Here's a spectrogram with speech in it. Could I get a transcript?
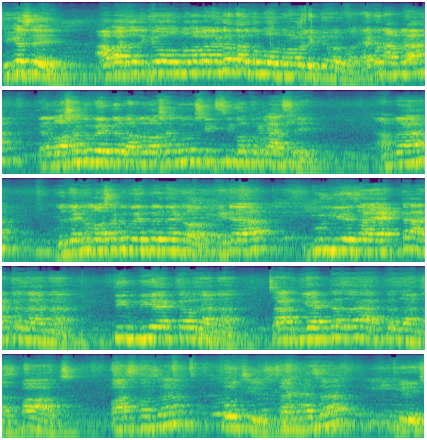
ঠিক আছে? আবার যদি কেউ অন্যভাবে লেখো তাহলে তুমি অন্যভাবে লিখতে পারবা। এখন আমরা লসাগু বের করব। আমরা লসাগু শিখছি গত ক্লাসে। আমরা যদি এখন লসাগু বের করে দেখো এটা দুই দিয়ে যায় একটা আরেকটা যায় না। তিন দিয়ে একটাও যায় না। চার দিয়ে একটা যায় আরেকটা যায় না। পাঁচ। পাঁচ পাঁচা পঁচিশ। চার পাঁচা বিশ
